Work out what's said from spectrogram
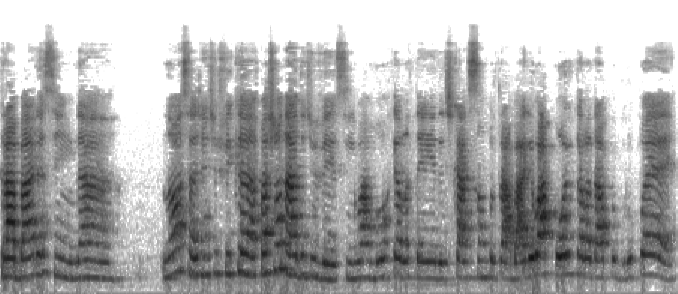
trabalha assim, da. Nossa, a gente fica apaixonado de ver assim, o amor que ela tem, a dedicação para o trabalho e o apoio que ela dá para o grupo é.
